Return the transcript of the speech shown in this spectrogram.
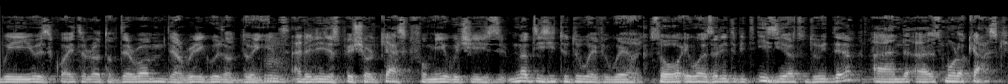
We use quite a lot of their rum. They are really good at doing it. Mm. And they did a special cask for me, which is not easy to do everywhere. So it was a little bit easier to do it there and a smaller cask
